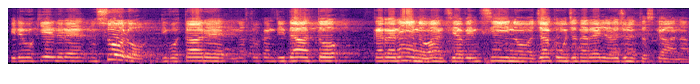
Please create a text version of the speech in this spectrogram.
Vi devo chiedere non solo di votare il nostro candidato Carrarino, anzi Avenzino, Giacomo Giannarelli della Regione Toscana.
